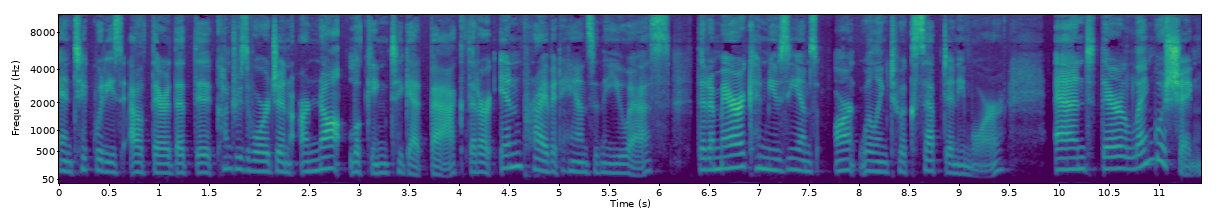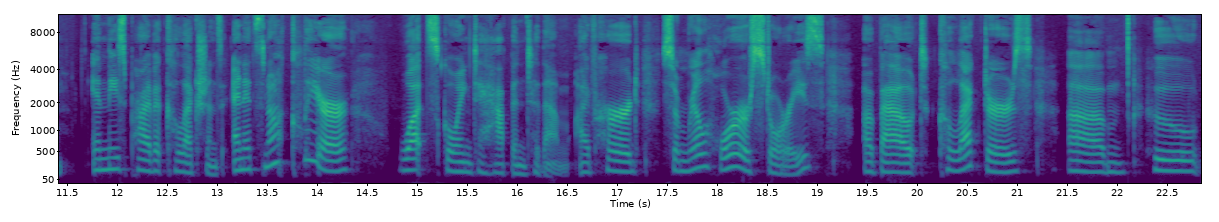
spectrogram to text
antiquities out there that the countries of origin are not looking to get back, that are in private hands in the US, that American museums aren't willing to accept anymore and they're languishing in these private collections. And it's not clear what's going to happen to them. I've heard some real horror stories about collectors um, who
